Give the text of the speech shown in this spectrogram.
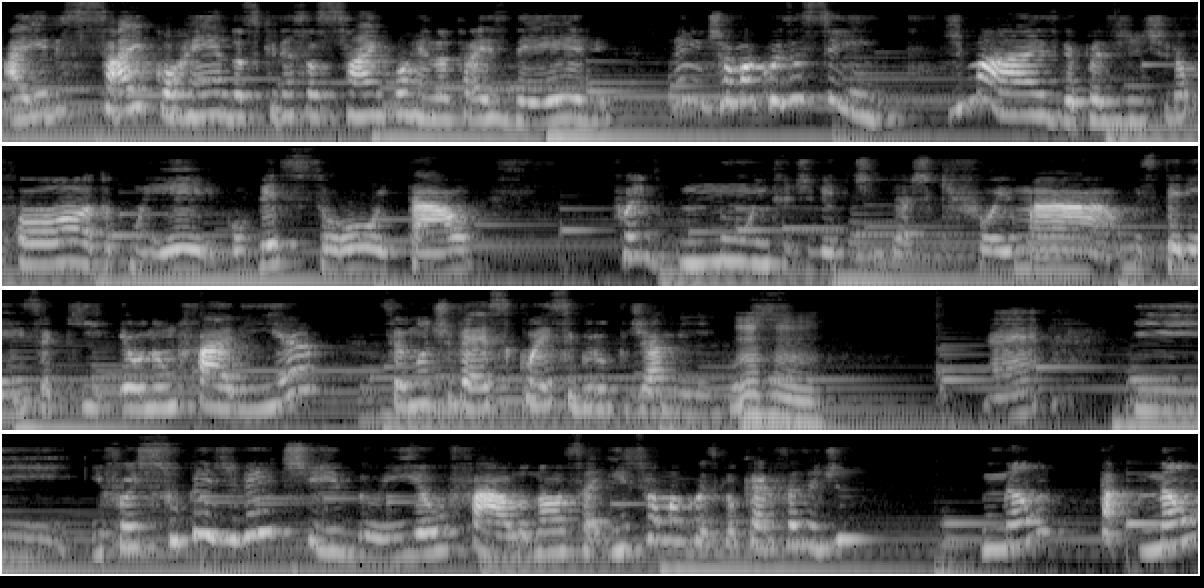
Aí ele sai correndo, as crianças saem correndo atrás dele. Gente, é uma coisa assim, demais. Depois a gente tirou foto com ele, conversou e tal. Foi muito divertido. Acho que foi uma, uma experiência que eu não faria se eu não tivesse com esse grupo de amigos. Uhum. E, e foi super divertido. E eu falo, nossa, isso é uma coisa que eu quero fazer de. Não, não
